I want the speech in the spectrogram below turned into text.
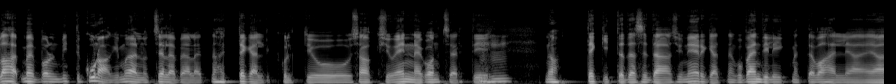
lahe, me polnud mitte kunagi mõelnud selle peale, et noh, et tegelikult ju saaks ju enne kontserti mm -hmm. noh, tekitada seda sünergiat nagu bändiliikmete vahel ja, ja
